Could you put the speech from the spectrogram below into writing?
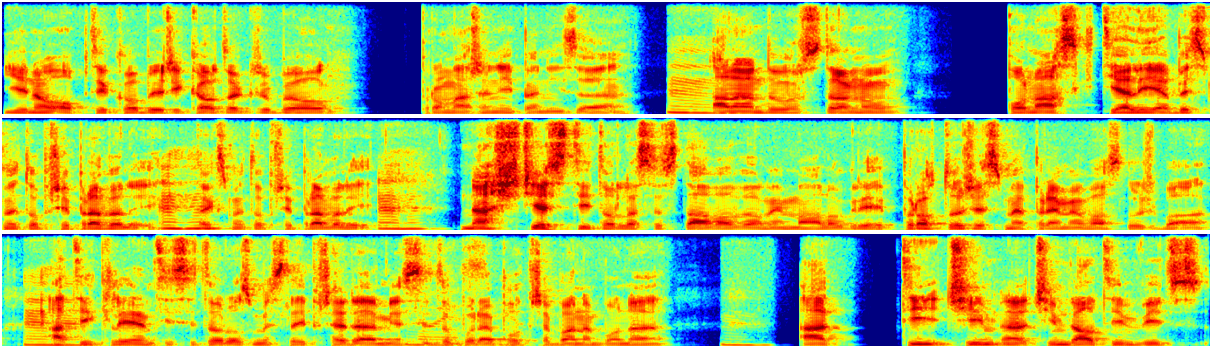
jinou optikou, by říkal, tak, že byl promařený peníze. Mm. A na druhou stranu po nás chtěli, aby jsme to připravili, Mhm. tak jsme to připravili. Mhm. Naštěstí tohle se stává velmi málo kdy, protože jsme prémiová služba a Mhm. ty klienti si to rozmyslí předem, jestli No, to bude potřeba nebo ne. Mm. A ty, čím, čím dál tím víc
